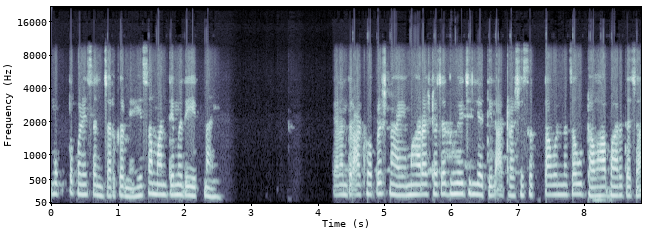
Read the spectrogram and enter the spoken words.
मुक्तपणे संचार करणे हे समानतेमध्ये येत नाही. त्यानंतर आठवा प्रश्न आहे. महाराष्ट्राच्या धुळे जिल्ह्यातील अठराशे सत्तावन्नचा उठाव हा भारताच्या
